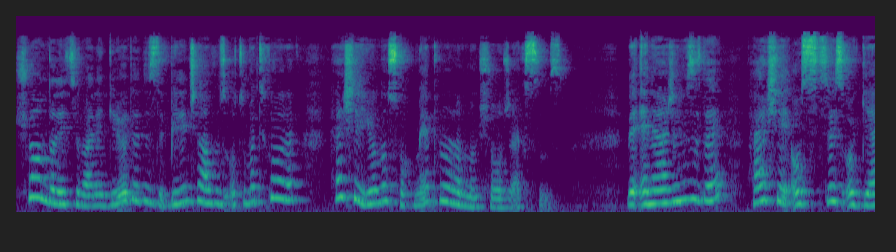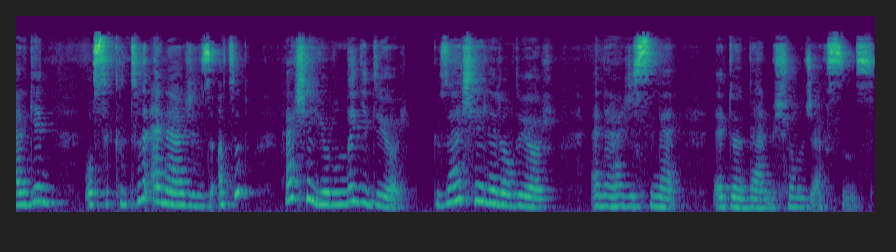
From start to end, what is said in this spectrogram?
Şu andan itibaren giriyor dediğinizde bilinçaltınız otomatik olarak her şeyi yoluna sokmaya programlamış olacaksınız. Ve enerjinizi de her şey o stres, o gergin, o sıkıntılı enerjinizi atıp her şey yolunda gidiyor. Güzel şeyler oluyor enerjisine e, döndürmüş olacaksınız.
